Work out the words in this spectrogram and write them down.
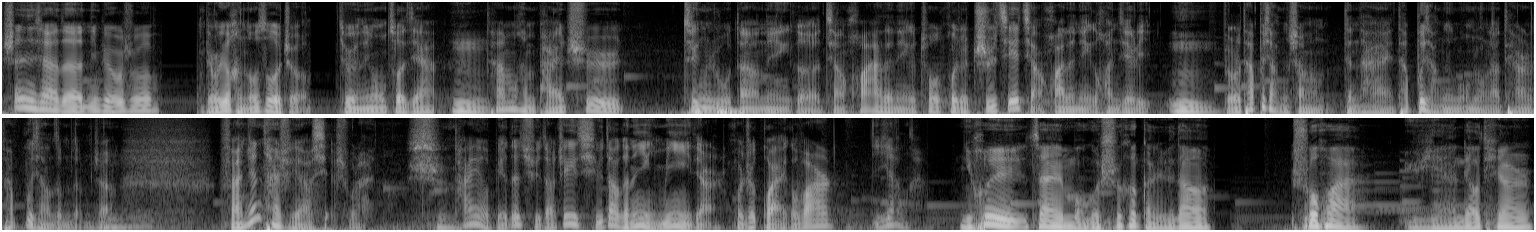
剩下的，你比如说，比如有很多作者，就有那种作家，嗯，他们很排斥进入到那个讲话的那个做或者直接讲话的那个环节里，嗯，比如他不想上电台，他不想跟公众聊天，他不想怎么怎么着，反正他是要写出来的，是他有别的渠道，这个渠道可能隐秘一点，或者拐个弯儿一样啊。你会在某个时刻感觉到说话。语言聊天儿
